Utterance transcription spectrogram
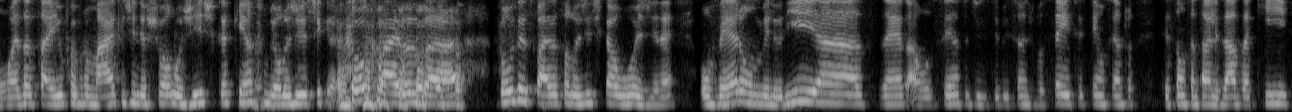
o Wesley saiu, foi pro marketing, deixou a logística. Quem assumiu a logística? Como faz essa. Como vocês fazem essa logística hoje, né? Houveram melhorias, né? O centro de distribuição de vocês, vocês têm um centro, vocês são centralizados aqui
